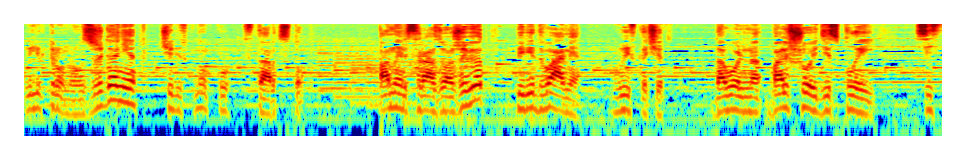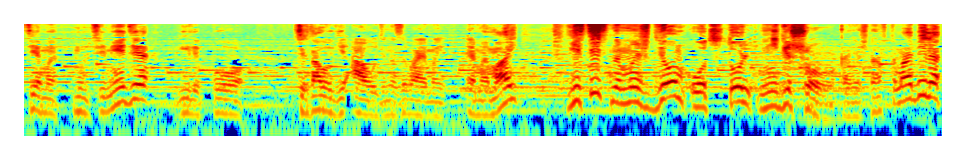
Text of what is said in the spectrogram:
электронного зажигания через кнопку «Старт-стоп». Панель сразу оживет, перед вами выскочит довольно большой дисплей системы мультимедиа или по технологии Audi, называемой MMI. Естественно, мы ждем от столь недешевого, конечно, автомобиля,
